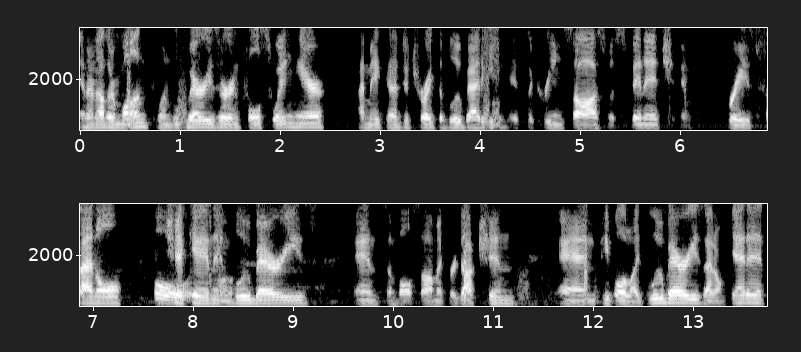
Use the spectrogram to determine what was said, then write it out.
in another month when blueberries are in full swing here, I make a Detroit the Blue Betty. It's a cream sauce with spinach and braised fennel, oh, Holy chicken and blueberries and some balsamic reduction and people are like blueberries. I don't get it,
